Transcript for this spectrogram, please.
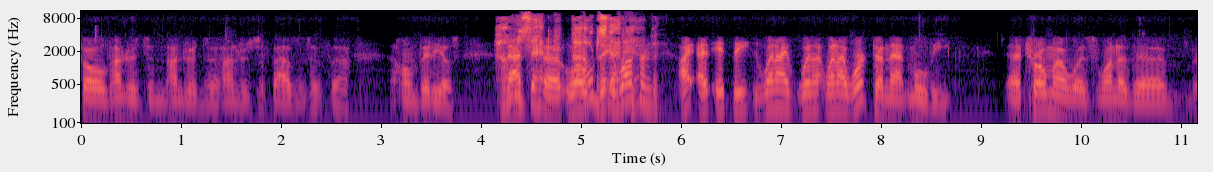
sold hundreds and hundreds and hundreds of thousands of uh, home videos. How That's, does that? Uh, well, how does it wasn't. happen? I, it, the, when I when I, when I worked on that movie, uh, Troma was one of the uh,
